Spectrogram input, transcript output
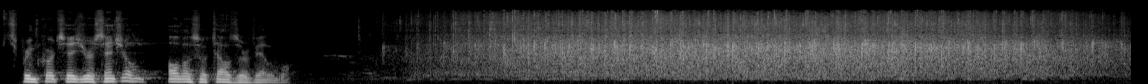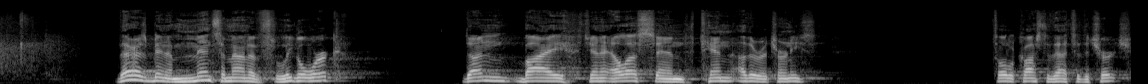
Supreme Court says you're essential, all those hotels are available. There has been immense amount of legal work done by Jenna Ellis and 10 other attorneys. Total cost of that to the church?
